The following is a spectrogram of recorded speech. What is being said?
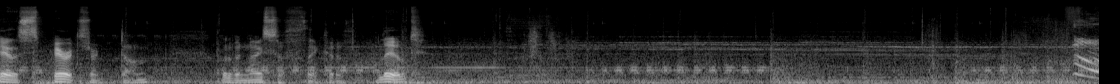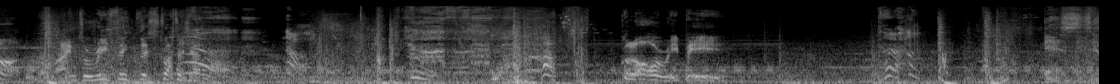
Okay, the spirits are done. Would have been nice if they could have lived. Time to rethink this stratagem. Glory be! Ixie,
